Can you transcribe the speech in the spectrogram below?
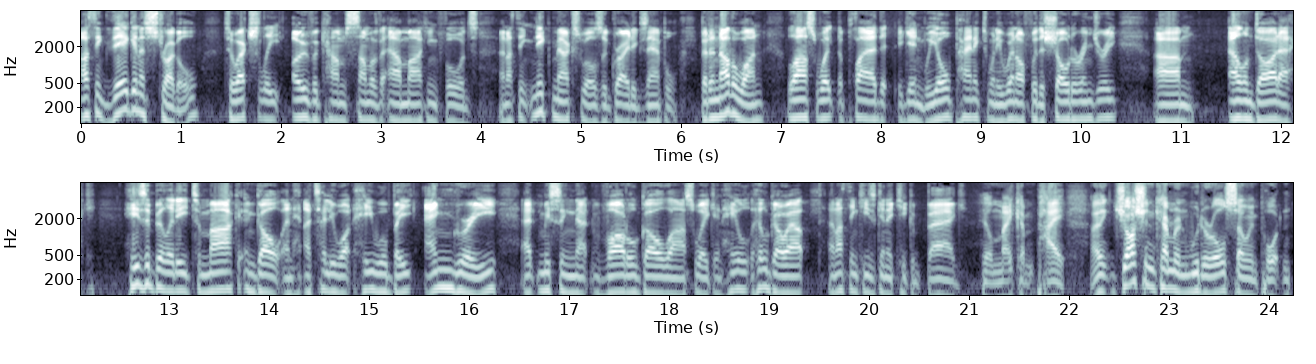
I think they're going to struggle to actually overcome some of our marking forwards, and I think Nick Maxwell's a great example. But another one last week, the player that again we all panicked when he went off with a shoulder injury, um, Alan Didak. His ability to mark and goal, and I tell you what, he will be angry at missing that vital goal last week, and he'll he'll go out, and I think he's going to kick a bag. He'll make him pay. I think Josh and Cameron Wood are also important.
